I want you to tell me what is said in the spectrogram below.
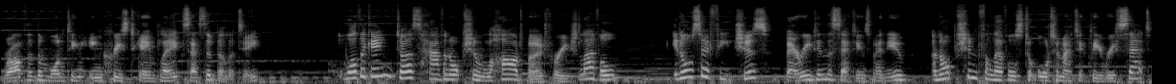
rather than wanting increased gameplay accessibility, while the game does have an optional hard mode for each level, it also features, buried in the settings menu, an option for levels to automatically reset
